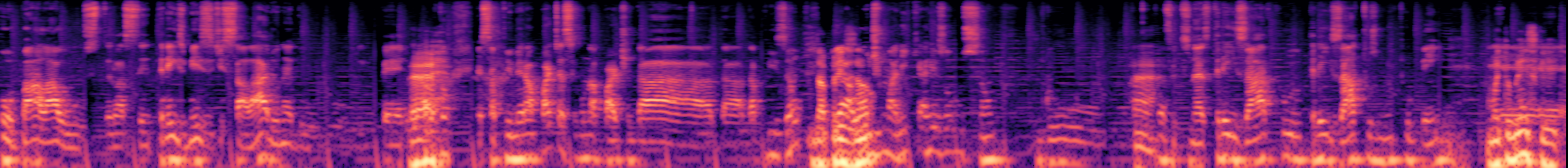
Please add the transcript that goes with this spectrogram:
roubar lá os lá, três meses de salário, né? Do, Império. É. Então, essa primeira parte, a segunda parte da, da, da, prisão, da prisão. E a última ali que é a resolução do, é. conflito. Né? Três, atos, três atos muito bem. Muito é, bem escritos.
